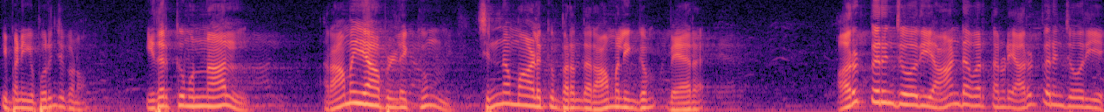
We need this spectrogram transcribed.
இப்போ நீங்கள் புரிஞ்சுக்கணும். இதற்கு முன்னால் ராமையா பிள்ளைக்கும் சின்னம்மாளுக்கும் பிறந்த ராமலிங்கம் வேற. அருட்பெருஞ்சோதி ஆண்டவர் தன்னுடைய அருட்பெருஞ்சோதியை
